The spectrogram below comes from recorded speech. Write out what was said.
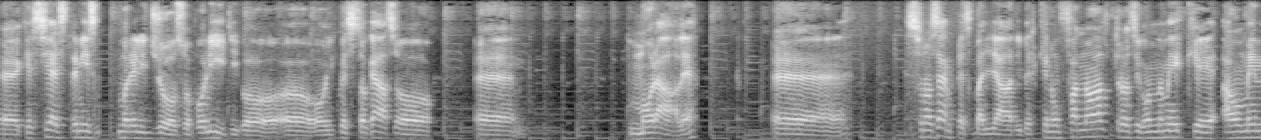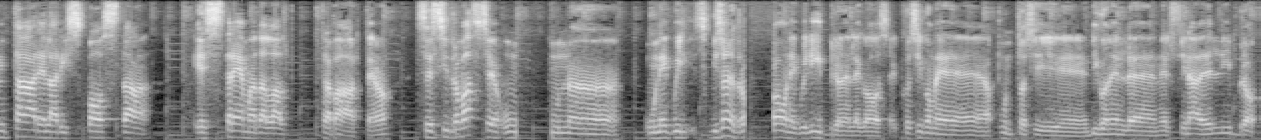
eh, che sia estremismo religioso, politico o in questo caso eh, morale, eh, sono sempre sbagliati perché non fanno altro secondo me che aumentare la risposta estrema dall'altra parte. No? Se si trovasse un, un, un equilibrio, bisogna trovare un equilibrio nelle cose, così come appunto si dico nel, nel finale del libro,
